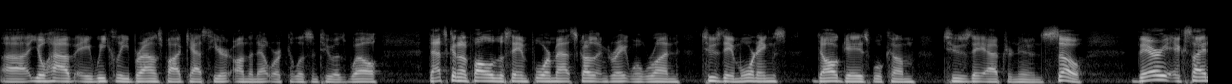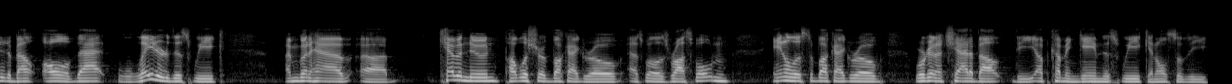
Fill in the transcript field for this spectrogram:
uh, you'll have a weekly Browns podcast here on the network to listen to as well. That's going to follow the same format. Scarlet and Gray will run Tuesday mornings. Dog Days will come Tuesday afternoons. So, very excited about all of that. Later this week, I'm going to have uh, Kevin Noon, publisher of Buckeye Grove, as well as Ross Fulton, analyst of Buckeye Grove. We're going to chat about the upcoming game this week and also the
